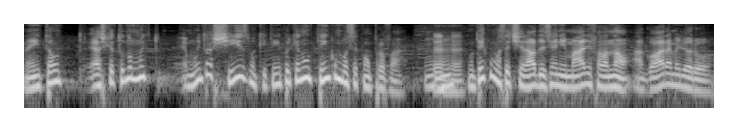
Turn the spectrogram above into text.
Né? Então, eu acho que é tudo muito, é muito achismo que tem, porque não tem como você comprovar. Uhum. Não tem como você tirar o desenho animado e falar, não, agora melhorou.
